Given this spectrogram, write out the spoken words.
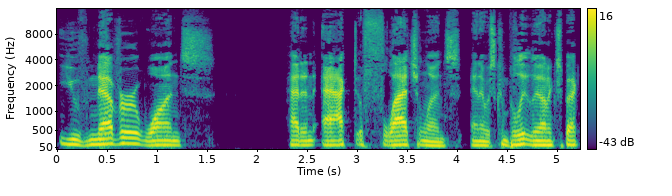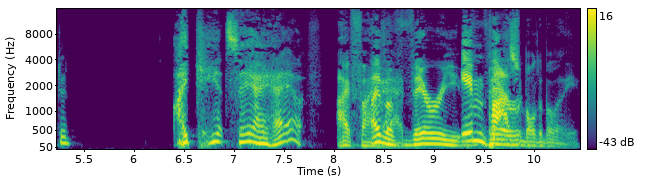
you've never once had an act of flatulence and it was completely unexpected? I can't say I have. I find I have that a very impossible to believe.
